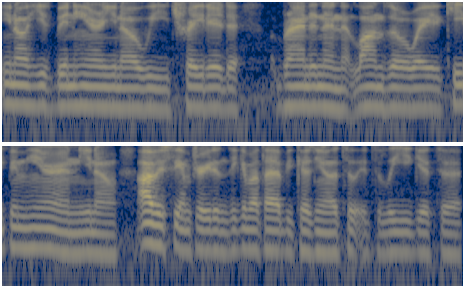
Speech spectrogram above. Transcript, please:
you know, he's been here. You know, we traded Brandon and Lonzo away to keep him here, and you know, obviously, I'm sure he doesn't think about that because you know it's a it's a league, it's a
